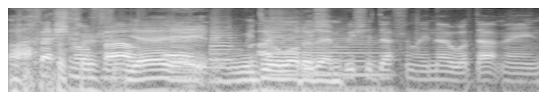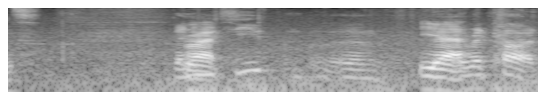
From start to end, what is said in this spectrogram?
Ah, professional prof- foul. Yeah, yeah, Hey, yeah. We do I- a lot we of should- them. We should definitely know what that means. Then Right. you receive um, a Yeah, red card.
